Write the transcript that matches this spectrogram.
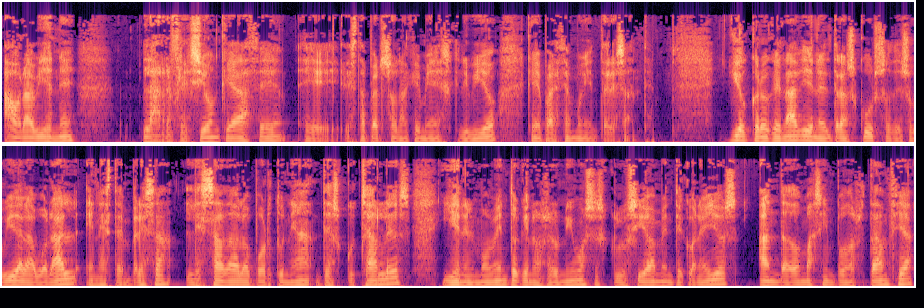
Ahora viene la reflexión que hace eh, esta persona que me escribió, que me parece muy interesante. Yo creo que nadie en el transcurso de su vida laboral en esta empresa les ha dado la oportunidad de escucharles y en el momento que nos reunimos exclusivamente con ellos han dado más importancia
